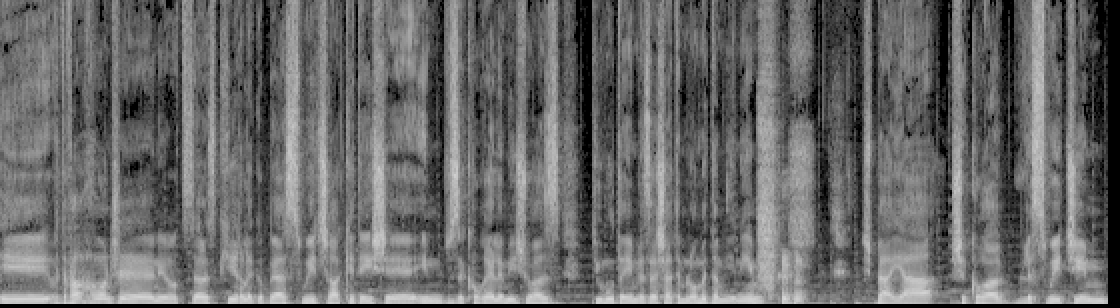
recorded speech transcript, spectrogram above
אה, ודבר אחרון שאני רוצה להזכיר לגבי הסוויץ' רק כדי שאם זה קורה למישהו אז תהיו מודעים לזה שאתם לא מדמיינים. יש בעיה שקורה לסוויצ'ים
